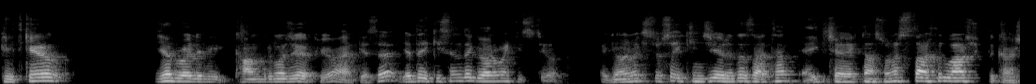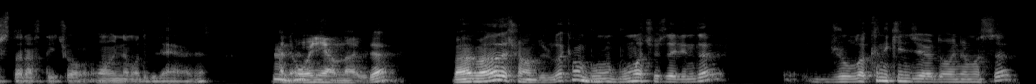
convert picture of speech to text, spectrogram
Pete Carroll ya böyle bir kandırmaca yapıyor herkese ya da ikisini de görmek istiyor. E, görmek istiyorsa ikinci yarıda zaten e, ilk çeyrekten sonra starterlar çıktı karşı tarafta hiç oynamadı bile yani. Hı Hani hı. oynayanlar bile. Ben bana da şu an Drew Lock ama bu, bu maç özelinde Drew ikinci yarıda oynaması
